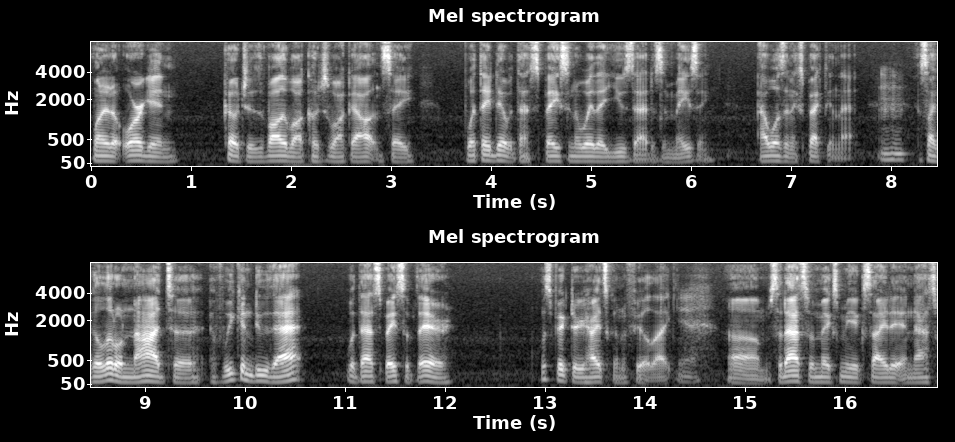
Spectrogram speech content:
one of the Oregon coaches, volleyball coaches, walk out and say, "What they did with that space and the way they used that is amazing." I wasn't expecting that. Mm-hmm. It's like a little nod to if we can do that with that space up there, what's Victory Heights going to feel like? Yeah. Um, so that's what makes me excited, and that's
